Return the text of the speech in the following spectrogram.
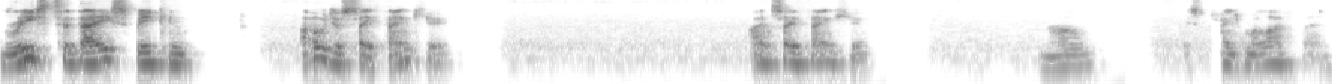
rhys today speaking I would just say thank you. I'd say thank you. No, it's changed my life, man.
